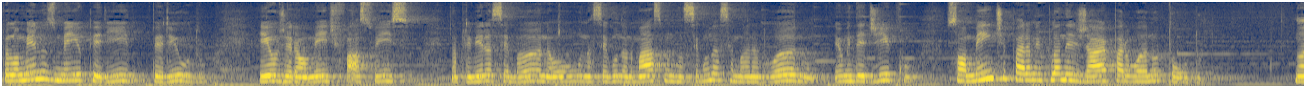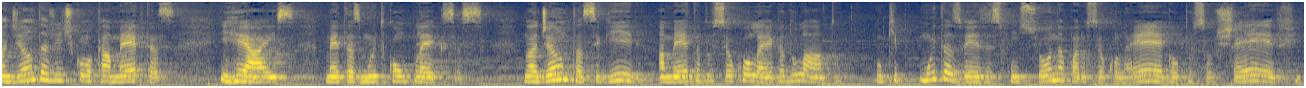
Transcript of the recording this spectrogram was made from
pelo menos meio período. Eu geralmente faço isso na primeira semana ou na segunda, no máximo na segunda semana do ano. Eu me dedico somente para me planejar para o ano todo. Não adianta a gente colocar metas irreais, metas muito complexas. Não adianta seguir a meta do seu colega do lado. O que muitas vezes funciona para o seu colega ou para o seu chefe,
